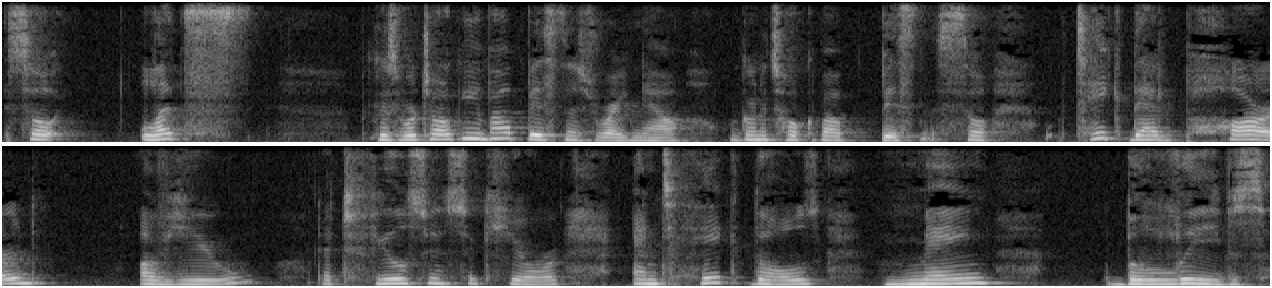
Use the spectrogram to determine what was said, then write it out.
So let's because we're talking about business right now. We're going to talk about business. So take that part of you that feels insecure and take those main beliefs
